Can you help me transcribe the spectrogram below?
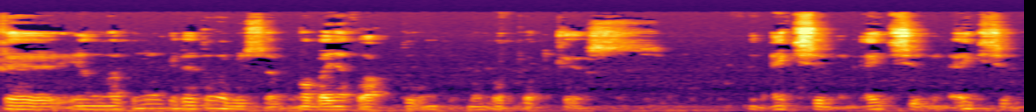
Kayak yang artinya kita itu nggak bisa nggak banyak waktu untuk membuat podcast. In action in action in action.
